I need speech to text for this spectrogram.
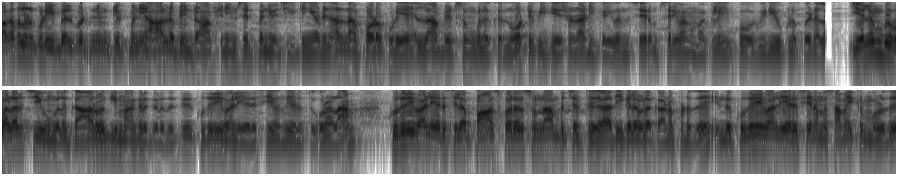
பக்கத்தில் இருக்கக்கூடிய பெல் பட்டனையும் கிளிக் பண்ணி ஆல் அப்படின்ற ஆப்ஷனையும் செட் பண்ணி வச்சுக்கிட்டீங்க அப்படின்னா நான் போடக்கூடிய எல்லா அப்டேட்ஸும் உங்களுக்கு நோட்டிஃபிகேஷன் அடிக்கடி வந்து சேரும். சரி வாங்க மக்களை இப்போ வீடியோக்குள்ளே போயிடலாம். எலும்பு வளர்ச்சி உங்களுக்கு ஆரோக்கியமாக இருக்கிறதுக்கு குதிரைவாலி அரிசியை வந்து எடுத்துக்கொள்ளலாம். குதிரைவாலி அரிசியில் பாஸ்பரஸ் சுண்ணாம்பு சத்து அதிக அளவில் காணப்படுது. இந்த குதிரைவாலி அரிசியை நம்ம சமைக்கும் பொழுது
